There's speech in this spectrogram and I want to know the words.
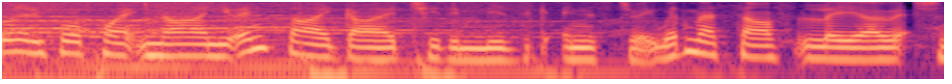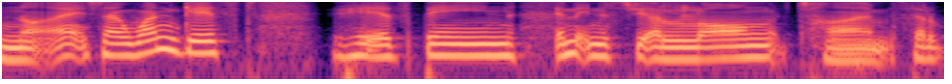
Joy 94.9, your inside guide to the music industry. With myself, Leo, tonight. Now, one guest who has been in the industry a long time, so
